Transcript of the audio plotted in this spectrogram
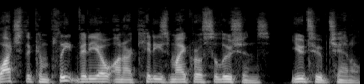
Watch the complete video on our Kitties Micro Solutions YouTube channel.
